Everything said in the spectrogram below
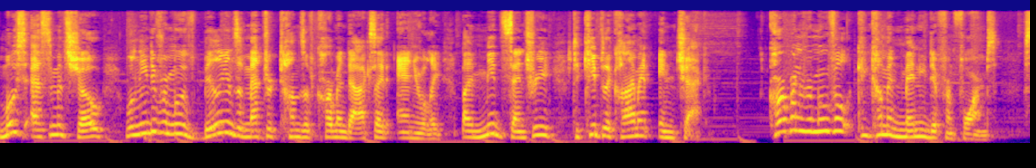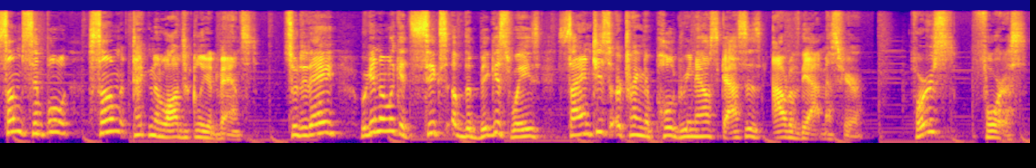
most estimates show we'll need to remove billions of metric tons of carbon dioxide annually by mid-century to keep the climate in check. Carbon removal can come in many different forms, some simple, some technologically advanced. So today, we're going to look at six of the biggest ways scientists are trying to pull greenhouse gases out of the atmosphere. First, forests.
